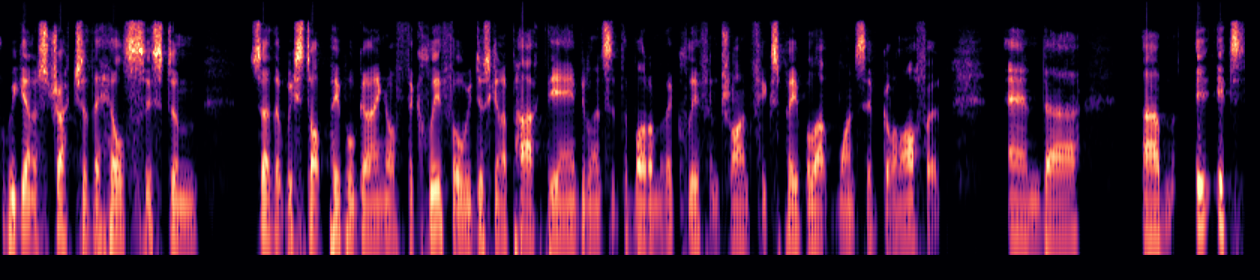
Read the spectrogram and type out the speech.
are we going to structure the health system so that we stop people going off the cliff, or are we just going to park the ambulance at the bottom of the cliff and try and fix people up once they've gone off it? And uh, um, it, it's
